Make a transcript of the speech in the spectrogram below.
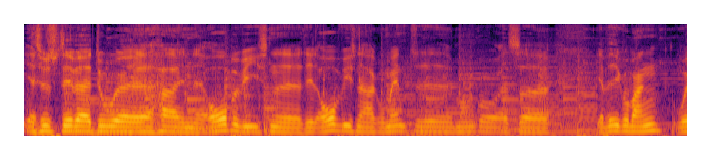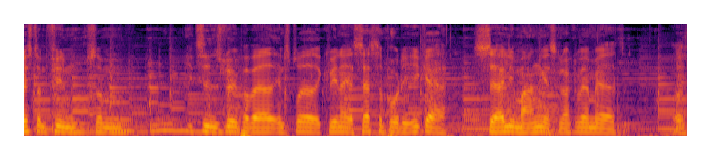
Jeg synes, det er, at du øh, har en overbevisende, det er et overbevisende argument, øh, Mongo. Altså, jeg ved ikke, hvor mange westernfilm, som i tidens løb har været instrueret af kvinder. Jeg satser på, at det ikke er særlig mange. Jeg skal nok være med at, at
